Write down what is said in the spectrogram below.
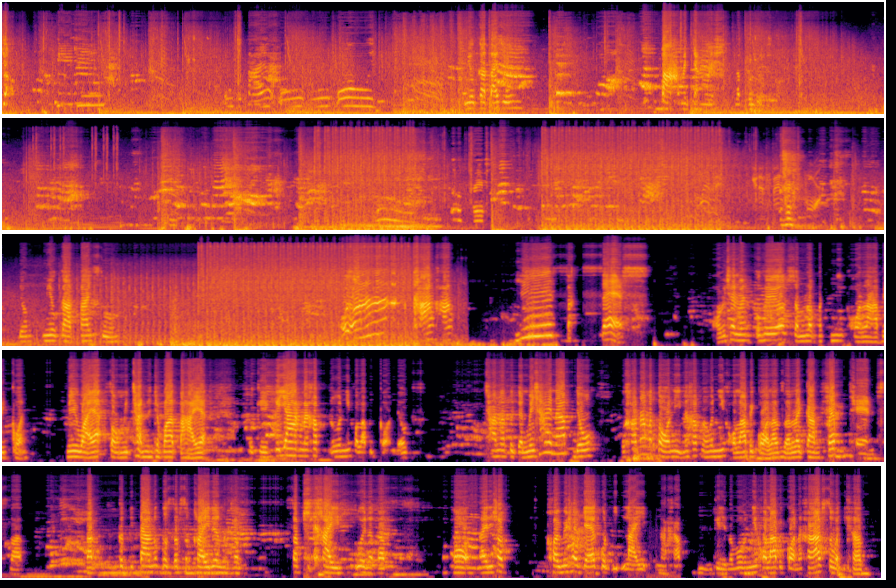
เจาะโอ้จะตายแล้วโอ้โอ้โอ้ยมีโอกาสตายสูงบ้ามันจังเลยรับไปเลย โอเคเดี๋ยวมีโอกาสตายสูง โอ้ยอ้าค้างค้าง yes success อ๋อมิชชั่นไหมโอเคครับสำหรับวันนี้ขอลาไปก่อน ไม่ไหวอะสองมิชชั่นจะบ้าตายอะโอเค ก็ยากนะครับ วันนี้ขอลาไปก่อนเดี๋ยวชันนะตึกกันไม่ใช่นะครับเดี๋ยว คราวหน้ามาต่ออีกนะครับแล้ววันนี้ขอลาไปก่อนแล้วสำหรับรายการแฟบแทนครับฝากกดติดตามแล้วกด subscribe ด้วยนะครับซับพี่ใครด้วยนะครับก็ใครที่ชอบคอยไม่ชอบแจ๊กดอีกไลค์นะครับโอเคแล้ววันนี้ขอลาไปก่อนนะครับ สวัสดีครับ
